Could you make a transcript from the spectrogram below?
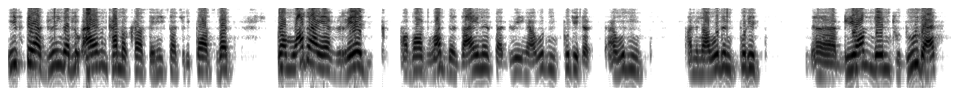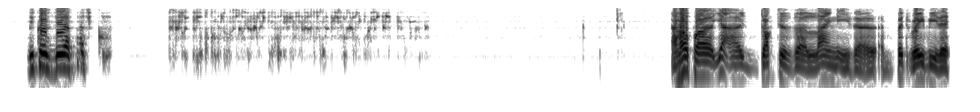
if they are doing that, look, I haven't come across any such reports, but from what I have read about what the Zionists are doing, I wouldn't put it, I wouldn't, I mean, I wouldn't put it uh, beyond them to do that because they are such I hope, uh, yeah, uh, doctor's uh, line is uh, a bit wavy there.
